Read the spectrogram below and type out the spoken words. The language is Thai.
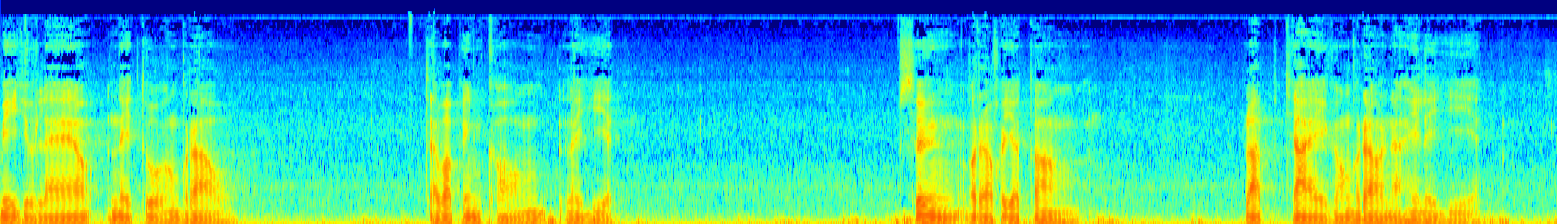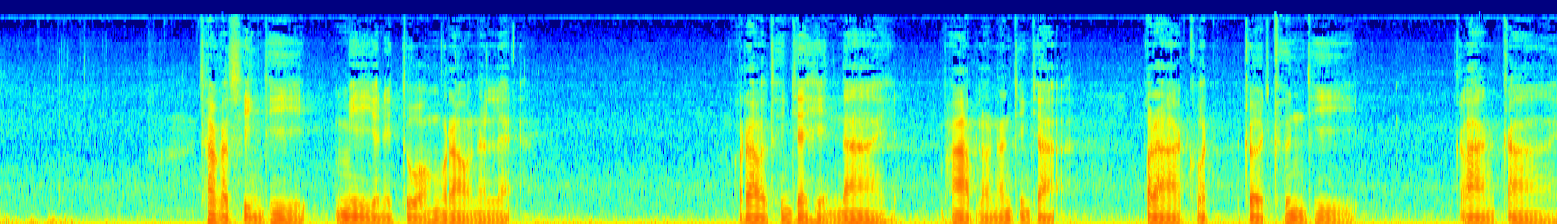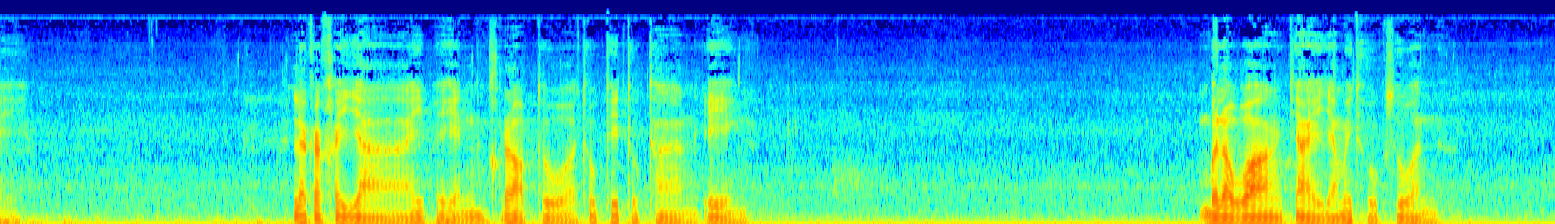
มีอยู่แล้วในตัวของเรา แต่ว่าเป็นของละเอียด ซึ่งเราก็จะต้อง ปรับใจของเรานะให้ละเอียด เท่ากับสิ่งที่มีอยู่ในตัวของเรานั่นแหละ เราถึงจะเห็นได้ ภาพเหล่านั้นจึงจะปรากฏเกิดขึ้นที่กลางกาย แล้วก็ขยายไปเห็นครอบตัวทุกทิศทุกทางเอง เมื่อเราวางใจยังไม่ถูกส่วน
